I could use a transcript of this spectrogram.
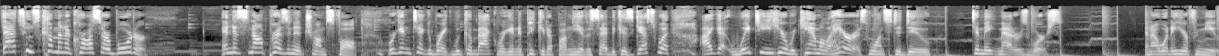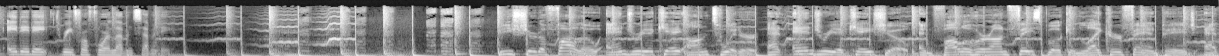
That's who's coming across our border. And it's not President Trump's fault. We're going to take a break. We come back. We're going to pick it up on the other side because guess what? I got, wait till you hear what Kamala Harris wants to do to make matters worse. And I want to hear from you. 888 344 1170. Be sure to follow Andrea Kaye on Twitter at Andrea Kaye Show and follow her on Facebook and like her fan page at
